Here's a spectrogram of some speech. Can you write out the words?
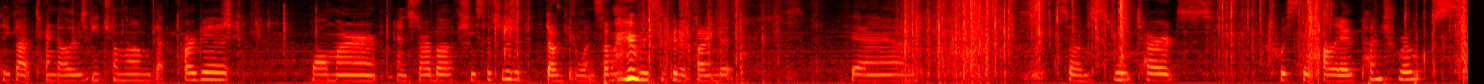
They got $10 each on them. We got Target, Walmart, and Starbucks. She said she had a Dunkin' one somewhere, but she couldn't find it. Then some sweet tarts, twisted holiday punch ropes,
